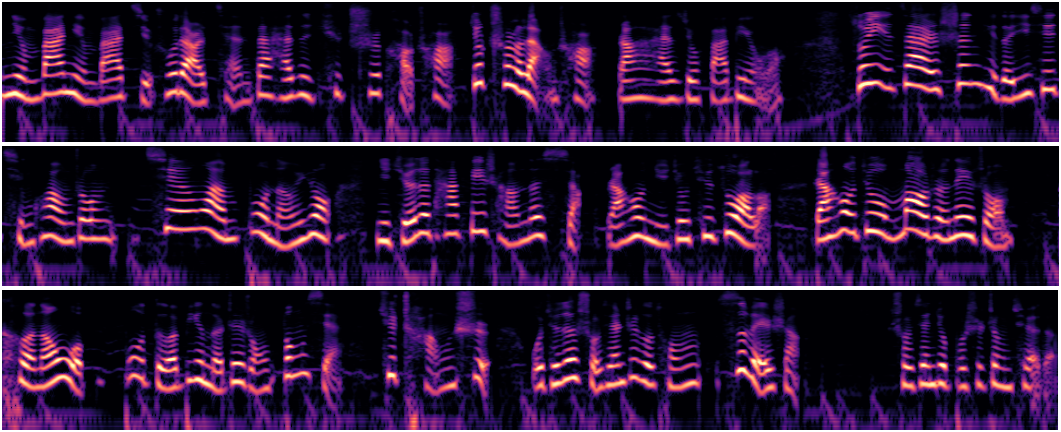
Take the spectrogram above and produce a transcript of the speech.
拧巴拧巴，挤出点钱带孩子去吃烤串，就吃了两串，然后孩子就发病了。所以在身体的一些情况中，千万不能用你觉得它非常的小，然后你就去做了，然后就冒着那种可能我不得病的这种风险去尝试。我觉得首先这个从思维上，首先就不是正确的。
